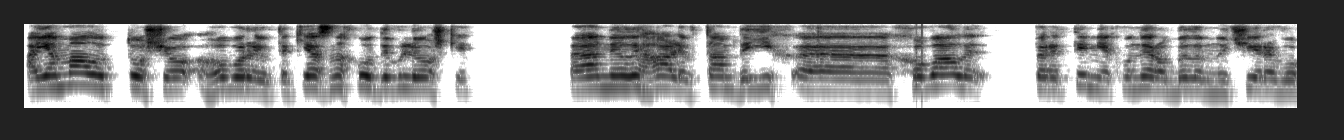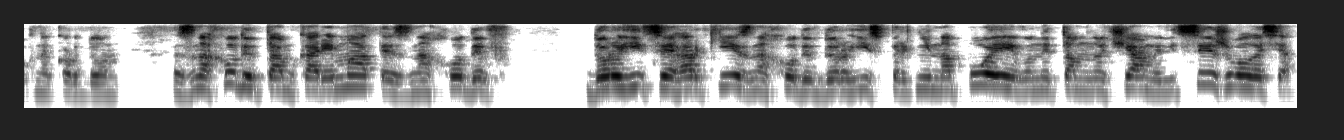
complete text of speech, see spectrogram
А я мало то, що говорив, так я знаходив льошки нелегалів там, де їх е, ховали перед тим, як вони робили вночі ривок на кордон. Знаходив там карімати, знаходив дорогі цигарки, знаходив дорогі спиртні напої, вони там ночами відсижувалися,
